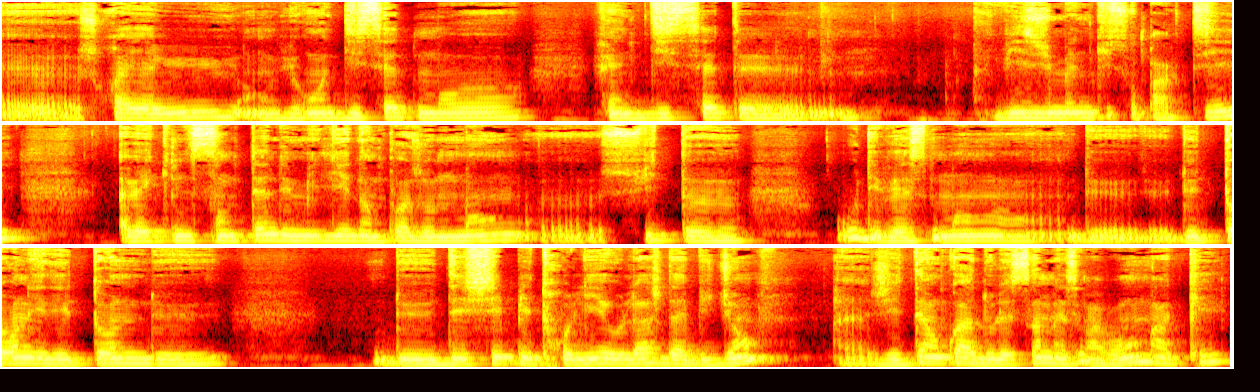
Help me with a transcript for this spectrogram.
Euh, je crois il y a eu environ 17 morts, enfin 17 euh, vies humaines qui sont parties, avec une centaine de milliers d'empoisonnements suite au déversement de, tonnes et des tonnes de, déchets pétroliers au large d'Abidjan. Euh, J'étais encore adolescent, mais ça m'a vraiment marqué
